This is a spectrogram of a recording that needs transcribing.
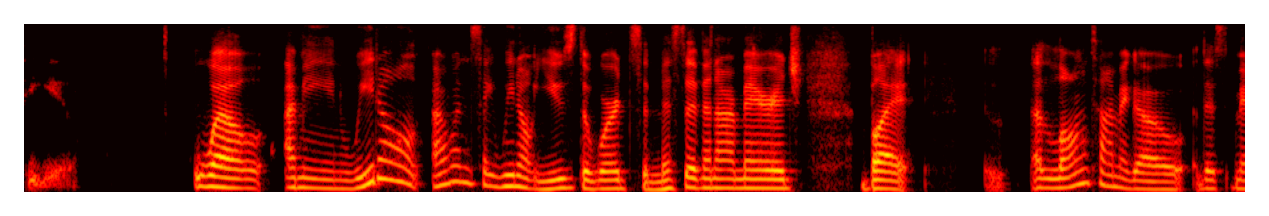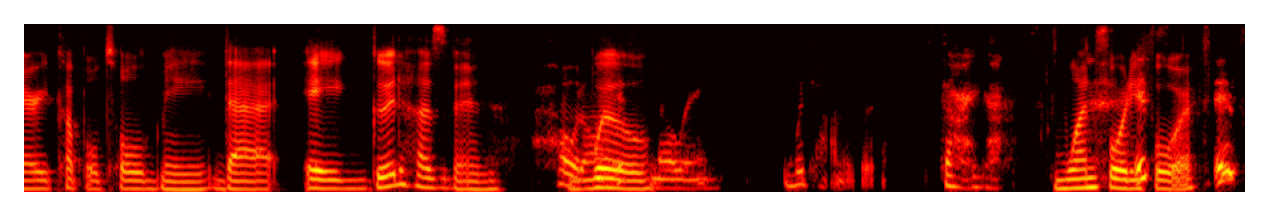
to you? Well, I mean, we don't, I wouldn't say we don't use the word submissive in our marriage, but a long time ago, this married couple told me that a good husband Hold on, it's will snowing. What time is it? Sorry, guys. 144. it's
